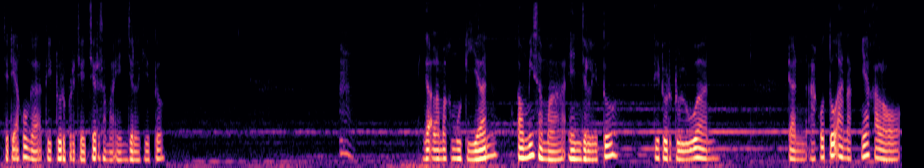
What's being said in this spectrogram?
Jadi aku nggak tidur berjejer sama Angel gitu. Gak lama kemudian Tommy sama Angel itu tidur duluan Dan aku tuh anaknya kalau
